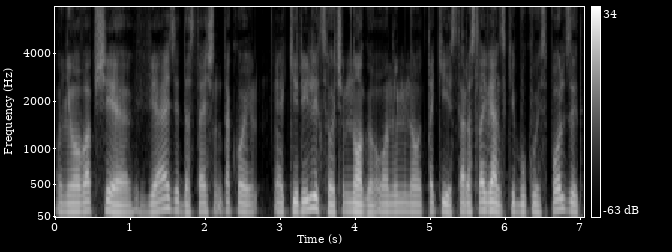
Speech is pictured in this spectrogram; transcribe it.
У него вообще в вязи достаточно такой э, кириллицы очень много. Он именно вот такие старославянские буквы использует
